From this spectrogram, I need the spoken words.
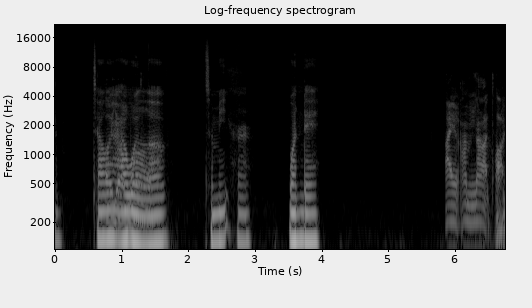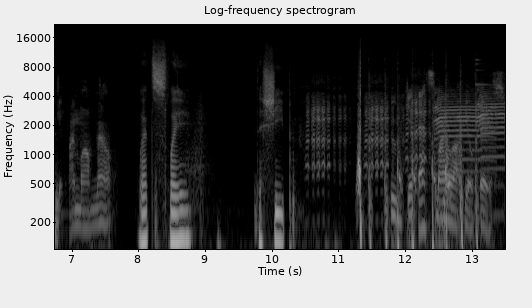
And tell Oh, her I would mom. love to meet her one day. I, I'm not talking to my mom now. Let's slay the sheep. Dude, get that smile off your face.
